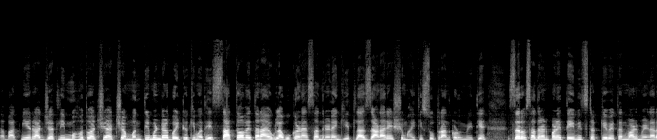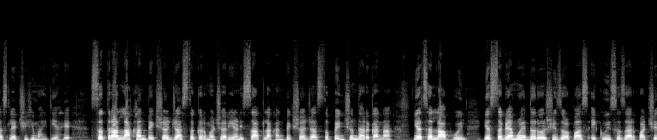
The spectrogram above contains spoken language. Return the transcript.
आता बातमी आहे राज्यातली महत्वाची आजच्या मंत्रिमंडळ बैठकीमध्ये सातवा वेतन आयोग लागू करण्याचा निर्णय घेतला जाणार आहे अशी माहिती सूत्रांकडून मिळते सर्वसाधारणपणे तेवीस टक्के वेतनवाढ मिळणार असल्याची ही माहिती आहे. सतरा लाखांपेक्षा जास्त कर्मचारी आणि सात लाखांपेक्षा जास्त पेन्शनधारकांना याचा लाभ होईल. या सगळ्यामुळे दरवर्षी जवळपास एकवीस हजार पाचशे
